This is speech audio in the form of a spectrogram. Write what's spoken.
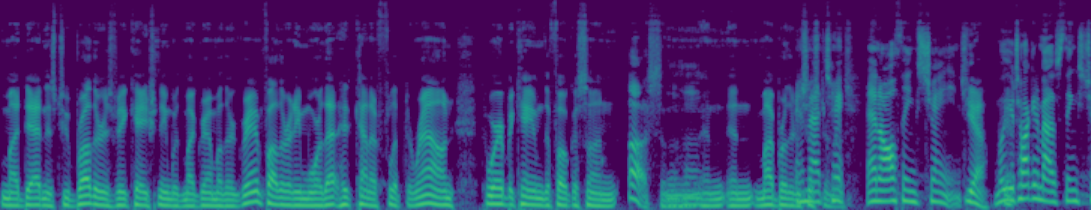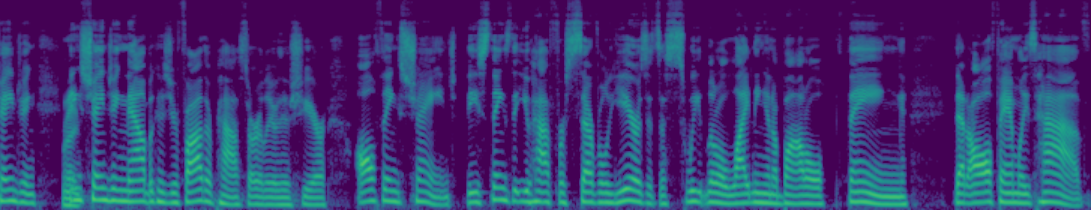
my dad and his two brothers vacationing with my grandmother and grandfather anymore. That had kind of flipped around to where it became the focus on us and mm-hmm. and, and my brother and, and sister. change and all things change. Yeah, What yeah. you're talking about is things changing. Right. Things changing now because your father passed earlier this year. All things change. These things that you have for several years, it's a sweet little lightning in a bottle thing that all families have.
